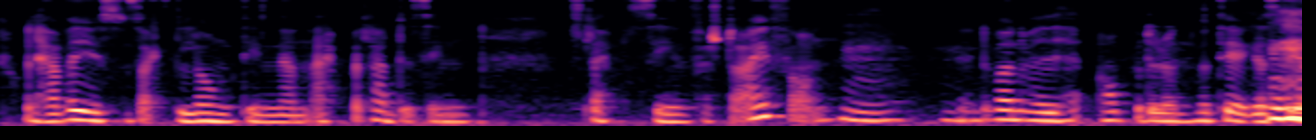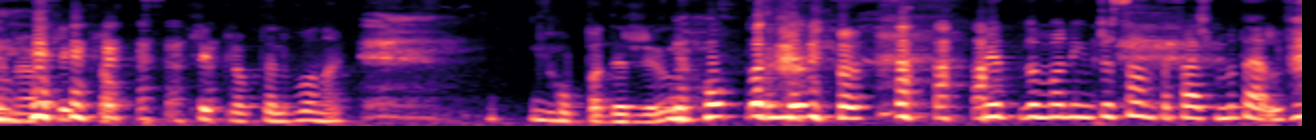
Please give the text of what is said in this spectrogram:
Och det här var ju som sagt långt innan Apple hade sin, släppt sin första iPhone. Mm. Det var när vi hoppade runt med tegelstenar och flip-flop-telefoner. Hoppade runt. Jag hoppas det. Vet de har en intressant affärsmodell.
